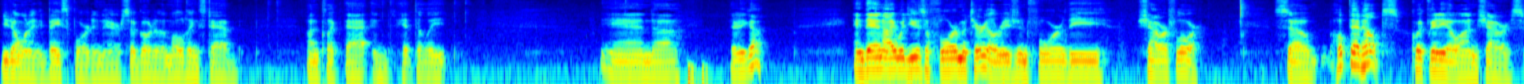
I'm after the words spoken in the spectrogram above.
you don't want any baseboard in there. So go to the moldings tab, unclick that and hit delete. And uh, there you go. And then I would use a floor material region for the shower floor. So hope that helps. Quick video on showers.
